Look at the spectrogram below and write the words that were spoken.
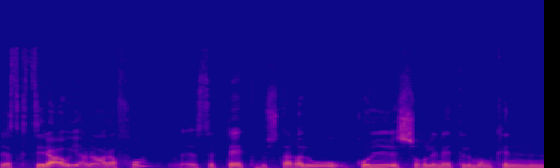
ناس كتير قوي أنا أعرفهم آه، ستات بيشتغلوا كل الشغلانات اللي ممكن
